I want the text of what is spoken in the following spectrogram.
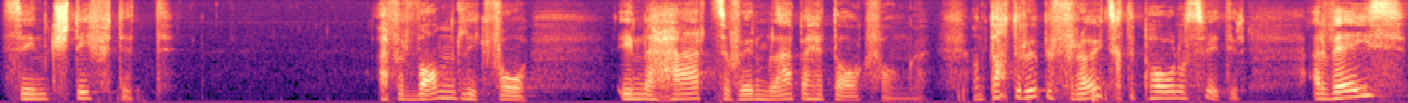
Sinn gestiftet. Eine Verwandlung von ihrem Herzen, von ihrem Leben hat angefangen. Und darüber freut sich der Paulus wieder. Er weiß,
